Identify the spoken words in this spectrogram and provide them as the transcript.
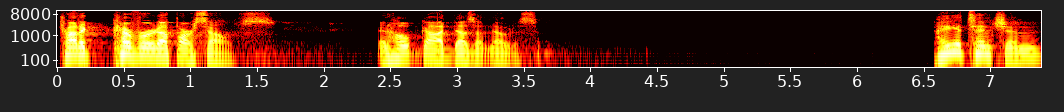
Try to cover it up ourselves and hope God doesn't notice it. Pay attention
